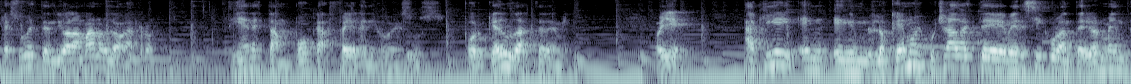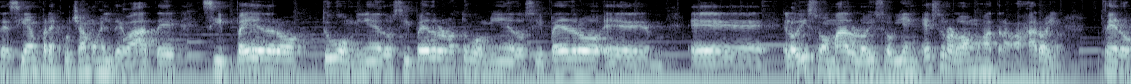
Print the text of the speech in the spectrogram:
Jesús extendió la mano y lo agarró. Tienes tan poca fe, le dijo Jesús. ¿Por qué dudaste de mí? Oye, Aquí en, lo que hemos escuchado este versículo anteriormente, siempre escuchamos el debate si Pedro tuvo miedo, si Pedro no tuvo miedo, si Pedro eh, eh, lo hizo mal o lo hizo bien. Eso no lo vamos a trabajar hoy. Pero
